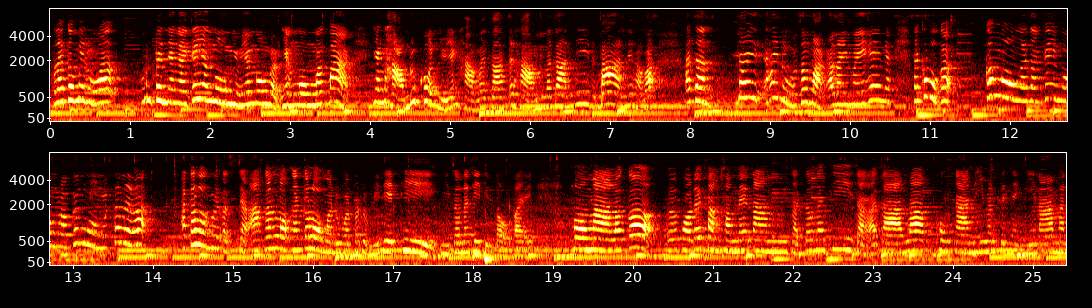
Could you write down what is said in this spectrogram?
ตอนแรกก็ไม่รู้ว่ามันเป็นยังไงก็ยังงงอยู่ยังงงแบบยังงงมากๆ ยังถามทุกคนอยู่ยังถามอาจารย์ไปถามอาจารย์ที่บ้านเนี่ยค่ะว่า อาจารย์ ได้ให้หนูสมัครอะไรไหมให้เนี่ยแล้วก็บอกว่าก็งงอาจารย์ก็ยังงงเราก็งงก็เลยว่าอะก็ลองเลยตัดสินใจอะก็ลองงั้นก็ลองมาดูวันปฐมนิเทศที่มีเจ้าหน้าที่ติดต่อไป พอมาแล้วก็เออพอได้ฟังคำแนะนำจากเจ้าหน้าที่จากอาจารย์ว่าโครงการนี้มันเป็นอย่างนี้นะมัน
